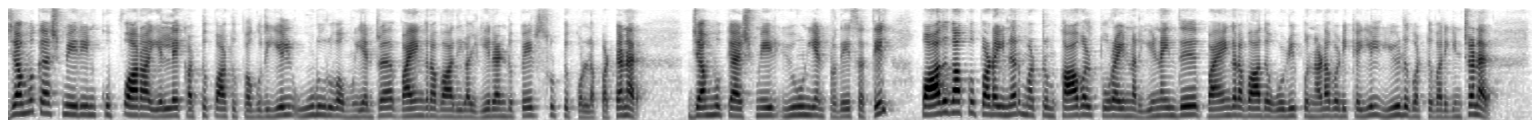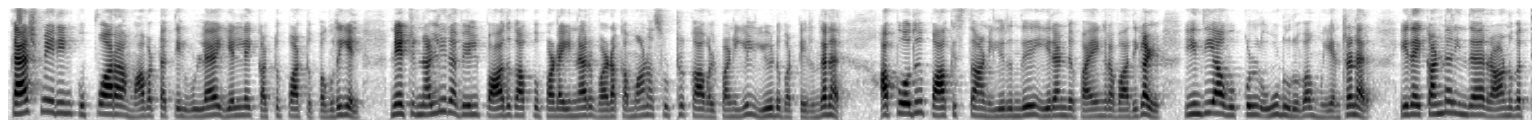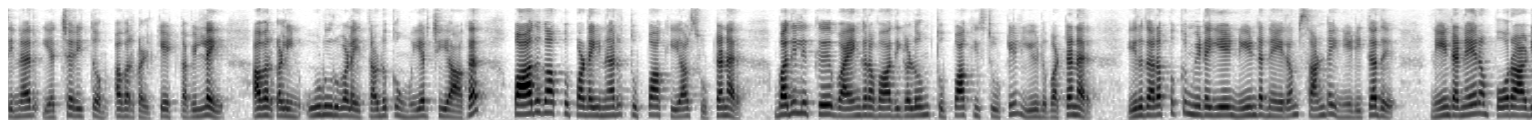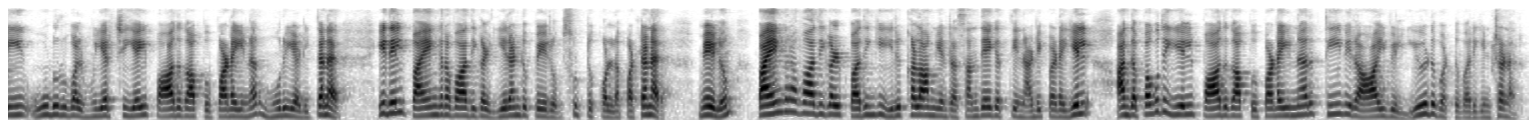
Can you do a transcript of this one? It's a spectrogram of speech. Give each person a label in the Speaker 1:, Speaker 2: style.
Speaker 1: ஜம்மு காஷ்மீரின் குப்வாரா எல்லை கட்டுப்பாட்டு பகுதியில் ஊடுருவ முயன்ற பயங்கரவாதிகள் இரண்டு பேர் சுட்டுக் கொல்லப்பட்டனர். ஜம்மு காஷ்மீர் யூனியன் பிரதேசத்தில் பாதுகாப்பு படையினர் மற்றும் காவல்துறையினர் இணைந்து பயங்கரவாத ஒழிப்பு நடவடிக்கையில் ஈடுபட்டு வருகின்றனர். காஷ்மீரின் குப்வாரா மாவட்டத்தில் உள்ள எல்லை கட்டுப்பாட்டு பகுதியில் நேற்று நள்ளிரவில் பாதுகாப்பு படையினர் வழக்கமான சுற்றுக்காவல் பணியில் ஈடுபட்டிருந்தனர். அப்போது பாகிஸ்தானிலிருந்து இரண்டு பயங்கரவாதிகள் இந்தியாவுக்குள் ஊடுருவ முயன்றனர். இதை கண்டறிந்த ராணுவத்தினர் எச்சரித்தும் அவர்கள் கேட்கவில்லை. அவர்களின் ஊடுருவலை தடுக்கும் முயற்சியாக பாதுகாப்பு படையினர் துப்பாக்கியால் சுட்டனர். பதிலுக்கு பயங்கரவாதிகளும் துப்பாக்கி சூட்டில் ஈடுபட்டனர். இருதரப்புக்கும் இடையே நீண்ட நேரம் சண்டை நீடித்தது. நீண்ட நேரம் போராடி ஊடுருவல் முயற்சியை பாதுகாப்பு படையினர் முறியடித்தனர். இதில் பயங்கரவாதிகள் இரண்டு பேரும் சுட்டுக் கொல்லப்பட்டனர். மேலும் பயங்கரவாதிகள் பதுங்கி இருக்கலாம் என்ற சந்தேகத்தின் அடிப்படையில் அந்த பகுதியில் பாதுகாப்பு படையினர் தீவிர ஆய்வில் ஈடுபட்டு வருகின்றனர்.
